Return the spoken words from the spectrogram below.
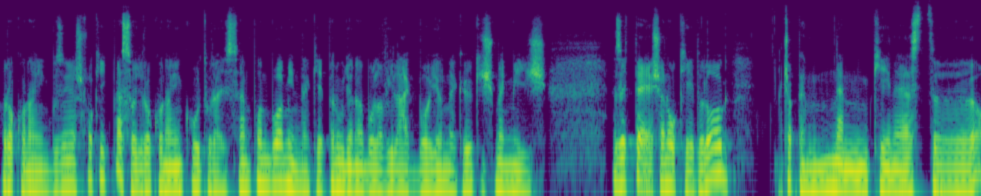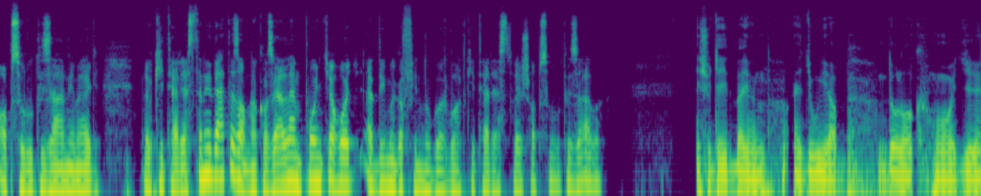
rokonaink bizonyos fokig, persze, hogy rokonaink kulturális szempontból mindenképpen ugyanabból a világból jönnek ők is, meg mi is. Ez egy teljesen oké okay dolog, csak nem, nem kéne ezt abszolutizálni meg kiterjeszteni, de hát ez annak az ellenpontja, hogy eddig meg a finnugor volt kiterjesztve és abszolutizálva. És ugye itt bejön egy újabb dolog, hogy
